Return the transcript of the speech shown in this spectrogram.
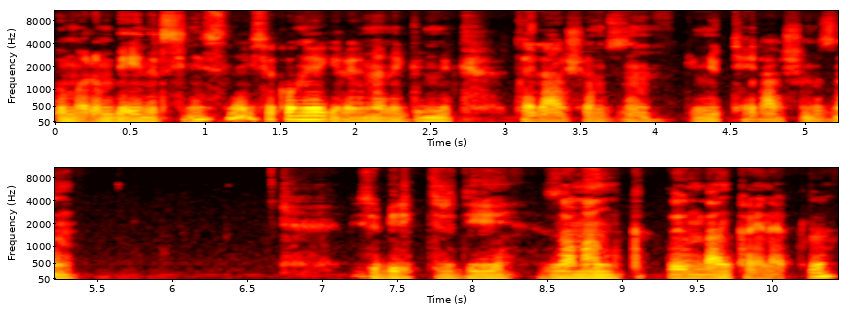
Umarım beğenirsiniz. Neyse konuya girelim. Yani günlük telaşımızın, günlük telaşımızın bizi biriktirdiği zaman kıtlığından kaynaklı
